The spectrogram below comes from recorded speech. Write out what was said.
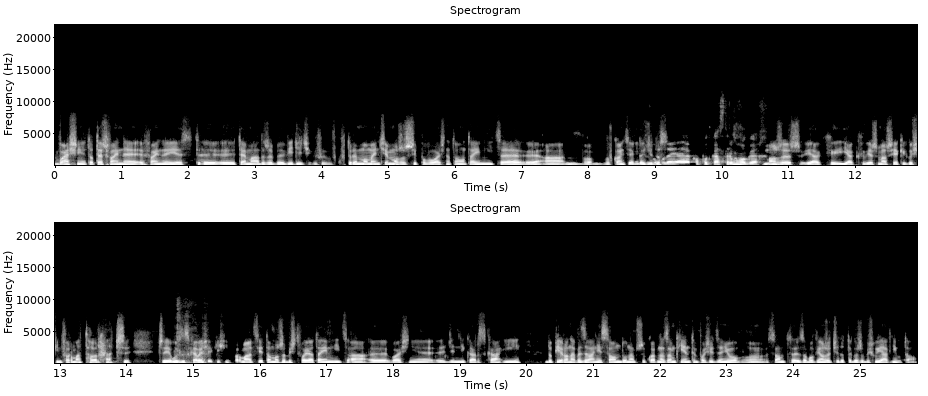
właśnie, to też fajny, fajny jest y, temat, żeby wiedzieć, w, w, którym momencie możesz się powołać na tą tajemnicę, a bo, bo w końcu jak I dojdzie do... W ogóle ja jako podcaster mogę. Możesz, jak, jak wiesz, masz jakiegoś informatora, czy, czy uzyskałeś jakieś informacje, to może być twoja tajemnica właśnie dziennikarska i dopiero na wezwanie sądu, na przykład na zamkniętym posiedzeniu, sąd zobowiąże cię do tego, żebyś ujawnił tą, e,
